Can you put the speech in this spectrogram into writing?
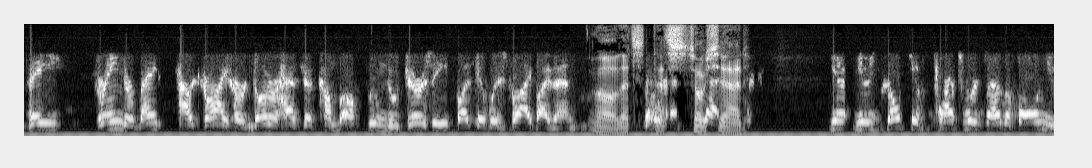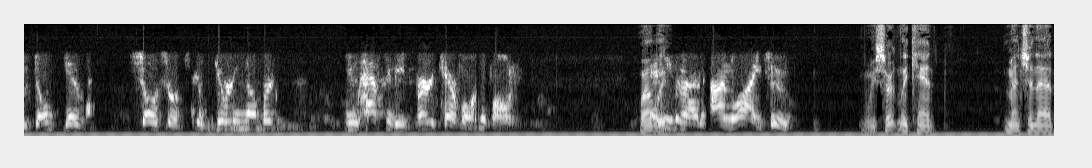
they drained her bank account dry. Her daughter had to come up from New Jersey, but it was dry by then. Oh, that's that's so sad. You you don't give passwords on the phone. You don't give social security numbers. You have to be very careful on the phone, Well, and we, even on, online too. we certainly can't mention that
